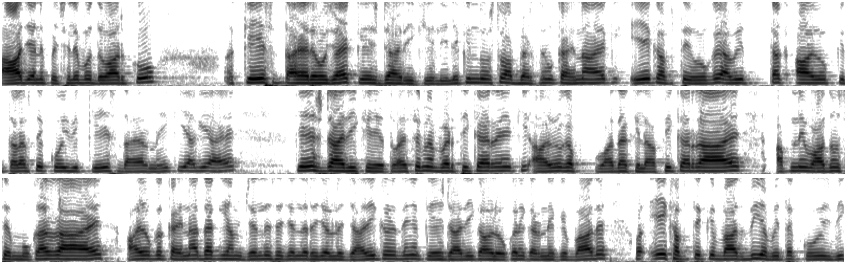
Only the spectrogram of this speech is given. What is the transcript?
आज यानी पिछले बुधवार को केस दायर हो जाए केस डायरी के लिए। लेकिन दोस्तों, अभ्यर्थियों का कहना है कि एक हफ़्ते हो गए, अभी तक आयोग की तरफ़ से कोई भी केस दायर नहीं किया गया है केस डायरी के लिए। तो ऐसे में अभ्यर्थी कह रहे हैं कि आयोग अब वादा खिलाफी कर रहा है, अपने वादों से मुकर रहा है। आयोग का कहना था कि हम जल्द से जल्द रिज़ल्ट जारी कर देंगे केस डायरी का अवलोकन करने के बाद और एक हफ़्ते के बाद भी अभी तक कोई भी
